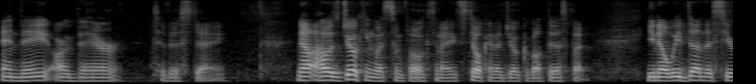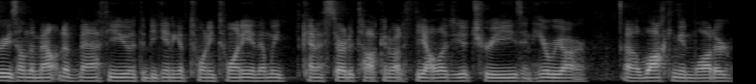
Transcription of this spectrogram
and they are there to this day. Now, I was joking with some folks, and I still kind of joke about this, but you know, we've done this series on the mountain of Matthew at the beginning of 2020, and then we kind of started talking about a theology of trees, and here we are uh, walking in water.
